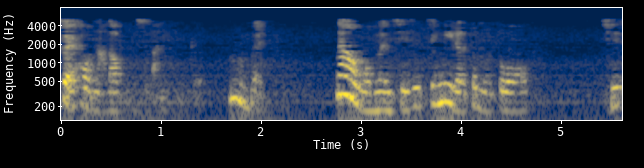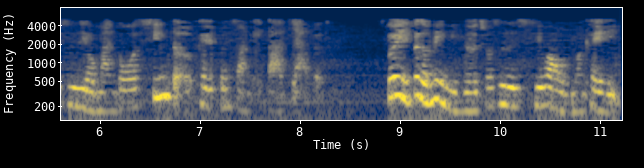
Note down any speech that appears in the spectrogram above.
最后拿到博士班资格。嗯对那我们其实经历了这么多，其实有蛮多心得可以分享给大家的。所以这个命名呢，就是希望我们可以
